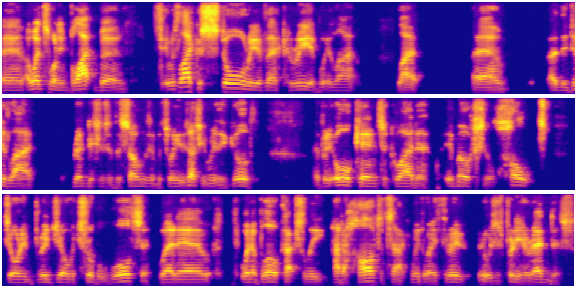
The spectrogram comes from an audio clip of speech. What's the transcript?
Um, I went to one in Blackburn. It was like a story of their career, but in like like Um, and they did like renditions of the songs in between. It was actually really good. Uh, but it all came to quite an emotional halt during Bridge Over Troubled Water when uh, when a bloke actually had a heart attack midway through. It was just pretty horrendous.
